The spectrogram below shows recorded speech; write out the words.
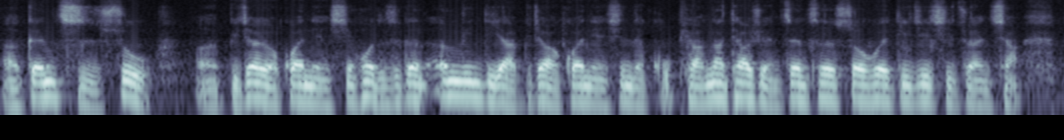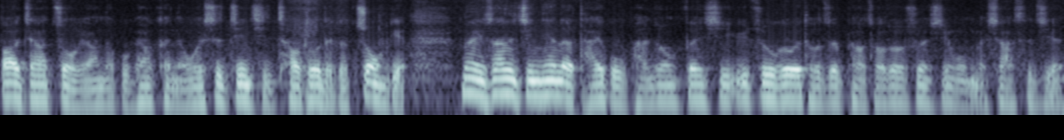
呃跟指数呃比较有关联性，或者是跟 NVIDIA 比较有关联性的股票。那挑选政策受惠低基期转强、报价走阳的股票，可能会是近期操作的一个重点。那以上是今天的台股盘中分析，预祝各位投资票操作顺心。我们下次见。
